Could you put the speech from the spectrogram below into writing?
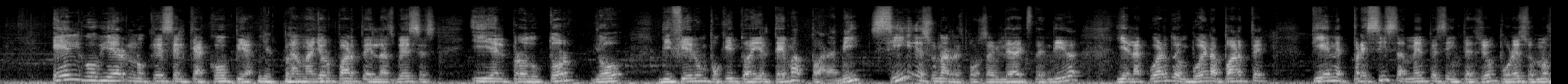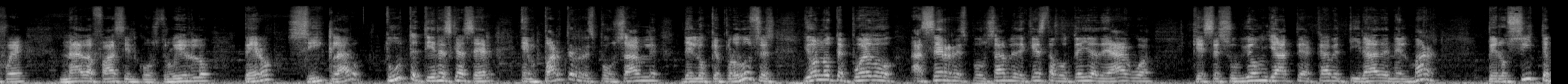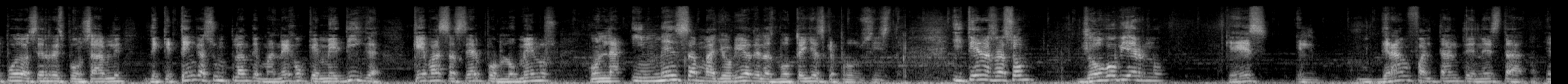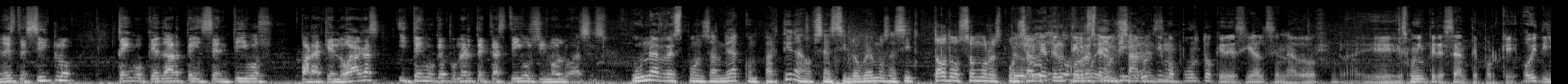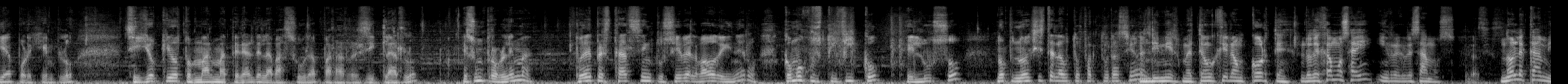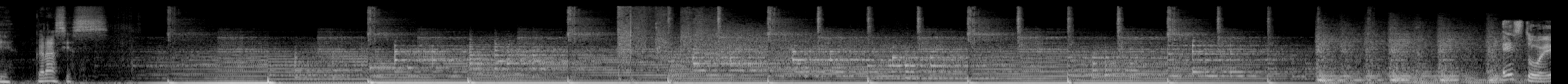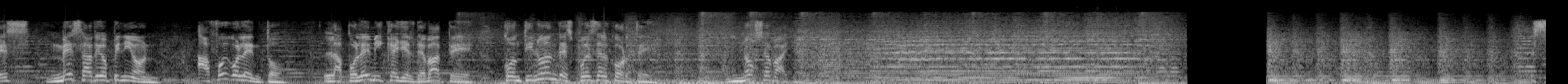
el gobierno, que es el que acopia la mayor parte de las veces, y el productor, yo difiere un poquito ahí el tema. Para mí sí es una responsabilidad extendida y el acuerdo en buena parte tiene precisamente esa intención, por eso no fue nada fácil construirlo, pero sí, claro, tú te tienes que hacer en parte responsable de lo que produces. Yo no te puedo hacer responsable de que esta botella de agua que se subió a un yate acabe tirada en el mar, pero sí te puedo hacer responsable de que tengas un plan de manejo que me diga qué vas a hacer por lo menos con la inmensa mayoría de las botellas que produciste. Y tienes razón, yo gobierno, que es el gran faltante en, esta, en este ciclo, tengo que darte incentivos para que lo hagas y tengo que ponerte castigos si no lo haces. Una responsabilidad compartida, o sea, si lo vemos así, todos somos responsables. El último, punto que decía el senador eh, es muy interesante porque hoy día, por ejemplo, si yo quiero tomar material de la basura para reciclarlo, es un problema. Puede prestarse inclusive al lavado de dinero. ¿Cómo justifico el uso? No, no existe la autofacturación. Dimir, me tengo que ir a un corte. Lo dejamos ahí y regresamos. Gracias. No le cambie. Gracias. Esto es Mesa de Opinión, a fuego lento. La polémica y el debate continúan después del corte. No se vayan.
